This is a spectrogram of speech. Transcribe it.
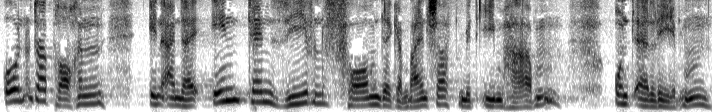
ununterbrochen in einer intensiven Form der Gemeinschaft mit ihm haben und erleben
